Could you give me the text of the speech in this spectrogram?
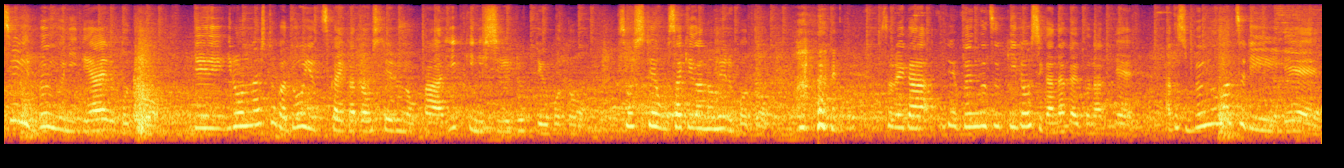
しい文具に出会えることでいろんな人がどういう使い方をしているのか一気に知れるっていうことそしてお酒が飲めること。それがで文具好き同士が仲良くなって私文具祭りで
